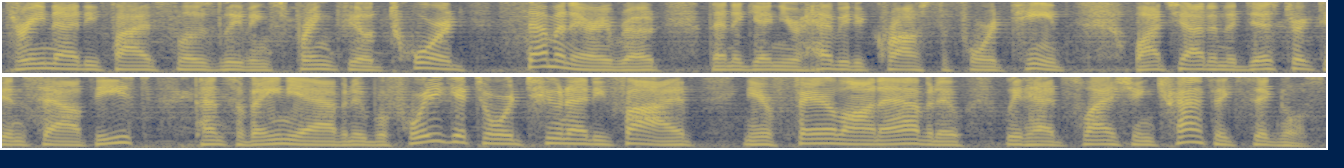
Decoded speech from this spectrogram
395 slows leaving Springfield toward Seminary Road. Then again you're heavy to cross the 14th. Watch out in the district in southeast, Pennsylvania Avenue. Before you get toward 295 near Fairlawn Avenue, we'd had flashing traffic signals.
